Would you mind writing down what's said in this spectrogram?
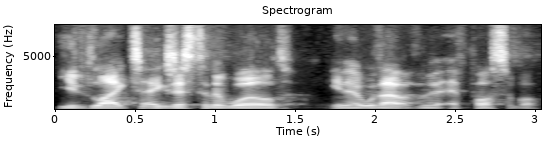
you'd like to exist in a world you know without them if possible.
